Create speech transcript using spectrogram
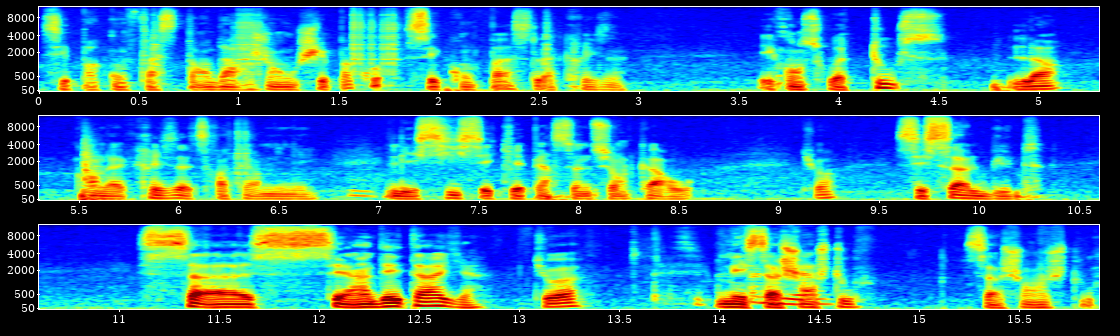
C'est pas qu'on fasse tant d'argent ou je sais pas quoi. C'est qu'on passe la crise. Et qu'on soit tous là quand la crise, elle sera terminée. Hmm. Les six, c'est qu'il n'y ait personne sur le carreau. Tu vois? C'est ça le but. Ça, c'est un détail, tu vois? Mais ça change tout. Ça change tout.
